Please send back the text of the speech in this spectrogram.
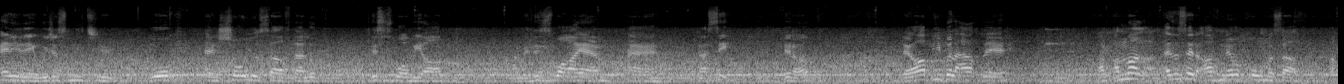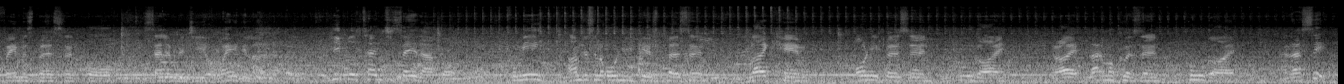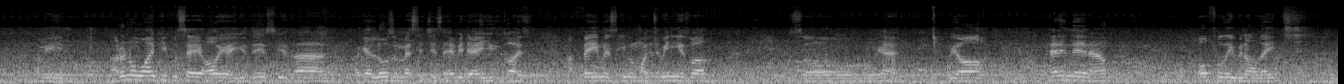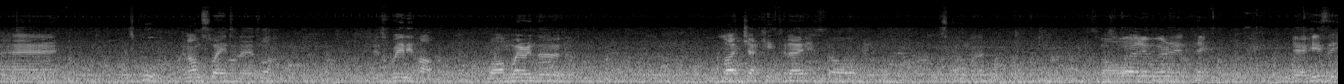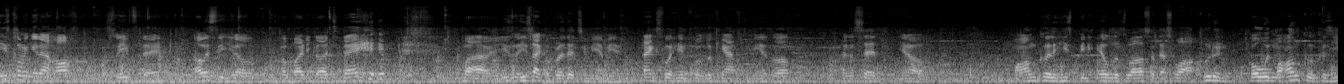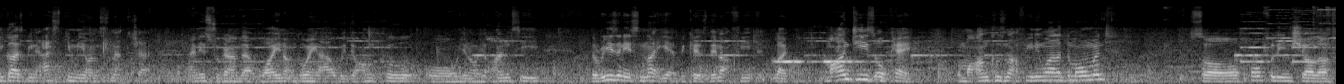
anything. We just need to walk and show yourself that look, this is what we are. I mean, this is what I am, and that's it. You know, there are people out there. I'm, I'm not, as I said, I've never called myself a famous person or celebrity or anything like that. People tend to say that, but for me, I'm just an ordinary person, like him, ordinary person, cool guy, right? Like my cousin, cool guy, and that's it. I mean, I don't know why people say, oh yeah, you this, you that. I get loads of messages every day. You guys are famous, even my twinny as well. So yeah, we are heading there now. Hopefully we're not late. And it's cool. And I'm sweating today as well. It's really hot. Well, I'm wearing the light jacket today, so it's cool, man. So, yeah, he's, he's coming in at half sleep today. Obviously, you know, my bodyguard today. but uh, he's, he's like a brother to me. I mean, thanks for him for looking after me as well. As I said, you know, my uncle, he's been ill as well, so that's why I couldn't go with my uncle because you guys been asking me on Snapchat and Instagram that why you're not going out with your uncle or, you know, your auntie. The reason is not yet because they're not feeling like my auntie's okay, but my uncle's not feeling well at the moment. So hopefully, inshallah,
